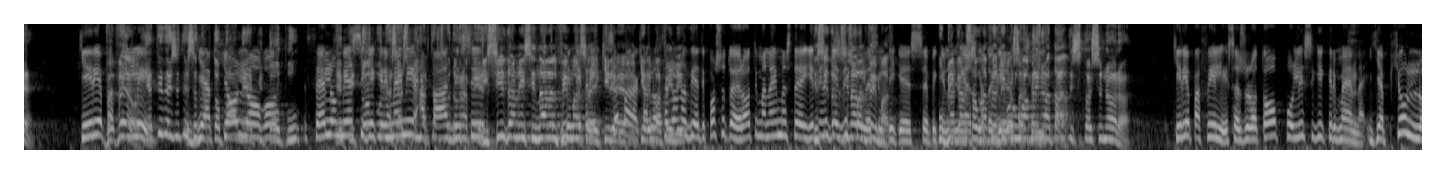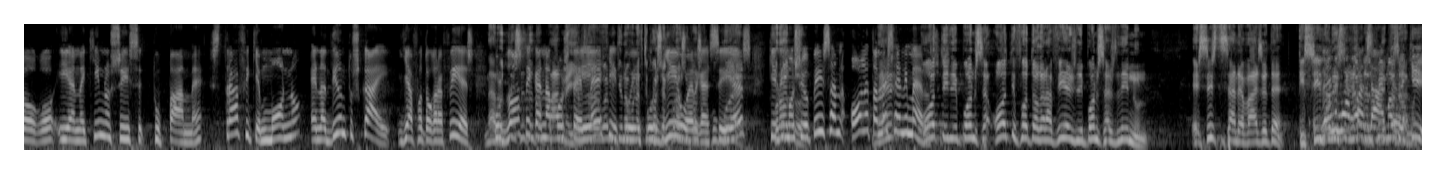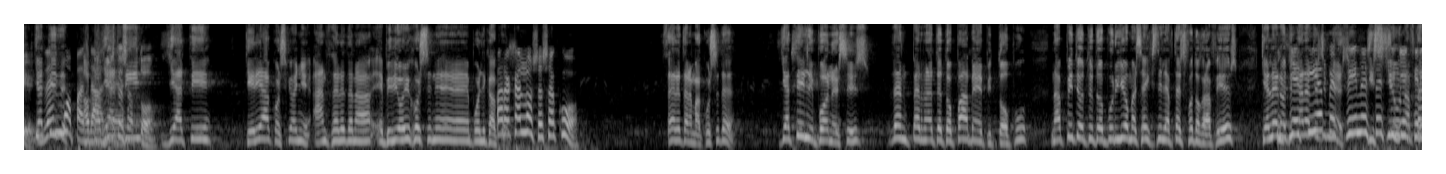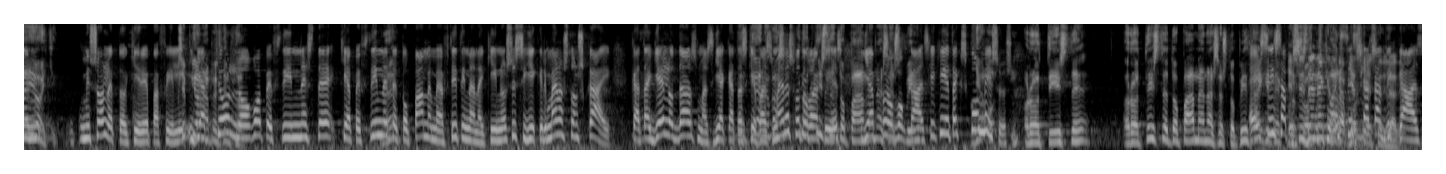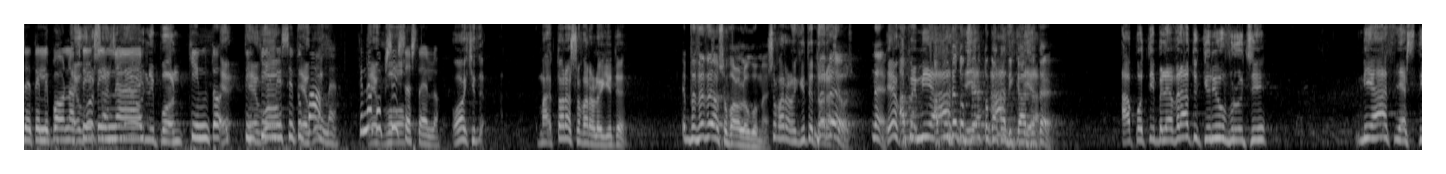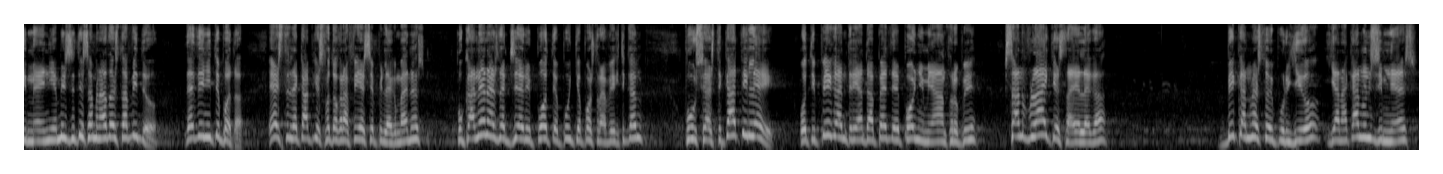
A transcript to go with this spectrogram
Κύριε Βεβαίως. Παφίλη, Γιατί δεν ζητήσατε για από το ποιο Πάμε λόγο επιτόπου, θέλω μια επιτόπου να σας συγκεκριμένη πει για αυτές τις απάντηση; φωτογραφίες; Τις είδαν οι συνάδελφοί μας, Δημήτρη, κύριε, σε κύριε παρακαλώ, θέλω Παφίλη. να διατυπώσω το ερώτημα να είμαστε, γιατί Τις είναι και είδαν οι δύσκολες συνάδελφοί μας, συνθήκες που επικοινωνίας μπήκαν στο με τον γραφείο του κύριο Υπουργού Παφίλη. αμέσως Αμέσως μετά. απάντηση τόση ώρα. Κύριε Παφίλη, σας ρωτώ πολύ συγκεκριμένα. Ναι. Για ποιο λόγο η ανακοίνωση σ- του ΠΑΜΕ στράφηκε μόνο εναντίον του ΣΚΑΙ για φωτογραφίες Να που ρωτήσετε δόθηκαν το από ΠΑΜΕ, γι' αυτό εγώ είμαι στελέχη του κοινοβουλευτικός Υπουργείου εκπρόσωπος του Εργασίας ΚΚΕ. και Πρώτον. δημοσιοποίησαν όλα τα Ναι, μέσα ενημέρωσης. Ό,τι λοιπόν, σε- ό,τι φωτογραφίες λοιπόν σας δίνουν, εσείς τις ανεβάζετε; Τις Δεν είδαν οι μου συνάδελφοί μας απαντάτε. εκεί. Γιατί- Δεν μου απαντάτε. Απαντήστε σε αυτό. Γιατί, κυρία Κοσιόνη, αν θέλετε να... Επειδή ο ήχος είναι πολύ κακός. Παρακαλώ, σας ακούω. Θέλετε να με ακούσετε; Γιατί λοιπόν εσείς δεν παίρνατε το πάμε επί τόπου να πείτε ότι το Υπουργείο μας έχει στείλει αυτές τις φωτογραφίες και λένε ότι Γιατί κάνατε ζημιές. απευθύνεστε Ισχύουν αυτά ή συγκεκριμένα. όχι; Μισό λεπτό, κύριε Παφίλη. Σε ποιον Για να ποιο απευθυνθώ; λόγο απευθύνεστε και απευθύνετε Ναι. το πάμε με αυτή την ανακοίνωση συγκεκριμένα στον Sky, καταγγέλλοντάς μας για κατασκευασμένες ανεβάσατε, φωτογραφίες, ρωτήστε το Πάμε για να σας πει. προβοκάσια και για ταξικό μίσο. Για- Ρωτήστε, ρωτήστε το πάμε να σας το πει. Θα Εσείς, έχετε απ- Εσείς δεν έχετε εκπροσώπους κάποια εσείς σχέση, δηλαδή. καταδικάζετε λοιπόν Εγώ αυτή σας την, λέω, ε, λοιπόν, κινητο- ε, την εγώ- κίνηση του εγώ- πάμε. Την άποψή εγώ- σας θέλω. Όχι, δε- μα τώρα σοβαρολογείτε. Ε, Βεβαίως σοβαρολογούμε. Σοβαρολογείτε τώρα. Βεβαίως. Ναι. Έχουμε αφού, μία αφού δεν το άθλια- ξέρετε, το καταδικάζετε. άθλια. Από την πλευρά του κυρίου Βρούτσι, μία άθλια στημένη, εμείς ζητήσαμε να δώσει τα βίντεο. Δεν δίνει τίποτα. Έστειλε κάποιες φωτογραφίες επιλεγμένες, που κανένας δεν ξέρει πότε, πού και πώς τραβήχτηκαν, που ουσιαστικά τι λέει, ότι πήγαν 35 επώνυμοι άνθρωποι, σαν βλάκες θα έλεγα, μπήκαν μέσα στο Υπουργείο για να κάνουν ζημιές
